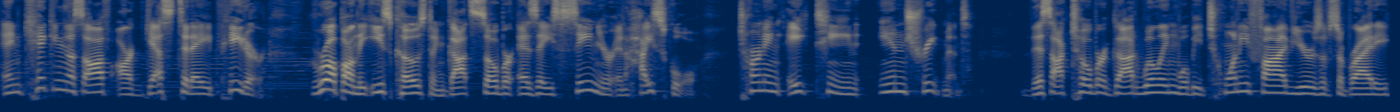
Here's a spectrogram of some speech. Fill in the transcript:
And kicking us off, our guest today, Peter, grew up on the East Coast and got sober as a senior in high school, turning 18 in treatment. This October, God willing, will be 25 years of sobriety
